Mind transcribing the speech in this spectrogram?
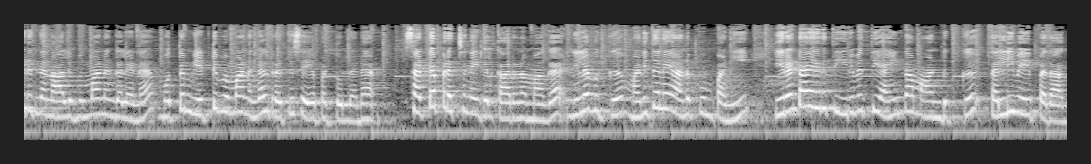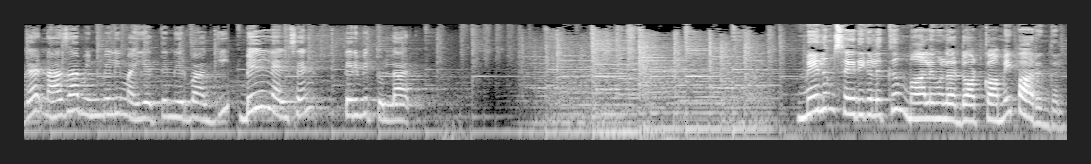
இருந்த நாலு விமானங்கள் என மொத்தம் எட்டு விமானங்கள் ரத்து செய்யப்பட்டுள்ளன. சட்ட பிரச்சினைகள் காரணமாக நிலவுக்கு மனிதனை அனுப்பும் பணி இரண்டாயிரத்தி இருபத்தி ஐந்தாம் ஆண்டுக்கு தள்ளி வைப்பதாக நாசா விண்வெளி மையத்தின் நிர்வாகி பில் நெல்சன் தெரிவித்துள்ளார். மேலும் செய்திகளுக்கு மாலைமலர் டாட் காமை பாருங்கள்.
